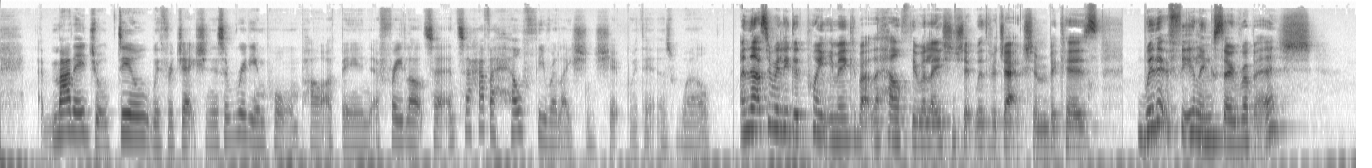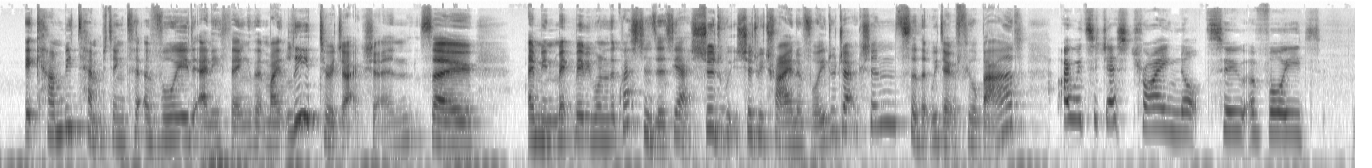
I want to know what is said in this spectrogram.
manage or deal with rejection is a really important part of being a freelancer, and to have a healthy relationship with it as well. And that's a really good point you make about the healthy relationship with rejection because with it feeling so rubbish, it can be tempting to avoid anything that might lead to rejection. So, I mean, maybe one of the questions is, yeah, should we should we try and avoid rejection so that we don't feel bad? I would suggest trying not to avoid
